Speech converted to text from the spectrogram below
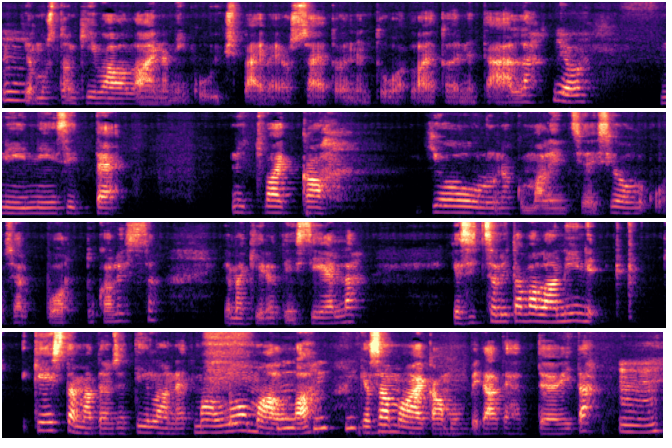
mm. ja musta on kiva olla aina niin kuin yksi päivä jossain ja toinen tuolla ja toinen täällä. Joo. Niin, niin sitten nyt vaikka jouluna, kun mä olin siis joulukuun siellä Portugalissa, ja mä kirjoitin siellä. Ja sitten se oli tavallaan niin kestämätön se tilanne, että mä oon lomalla, ja samaan aikaan mun pitää tehdä töitä. Mm.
